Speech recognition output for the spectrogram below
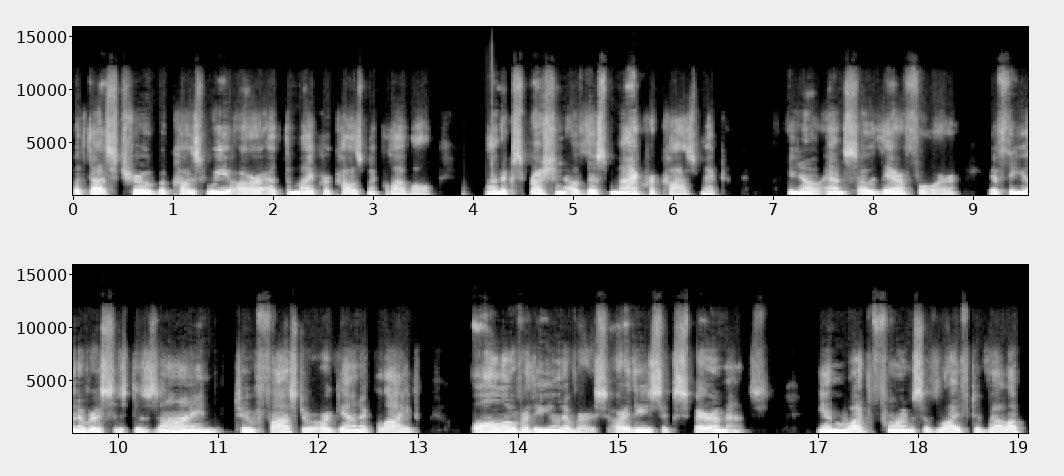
but that's true because we are at the microcosmic level an expression of this macrocosmic, you know, and so therefore, if the universe is designed to foster organic life, all over the universe are these experiments in what forms of life develop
